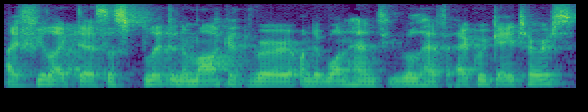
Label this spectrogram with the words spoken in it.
i feel like there's a split in the market where on the one hand you will have aggregators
